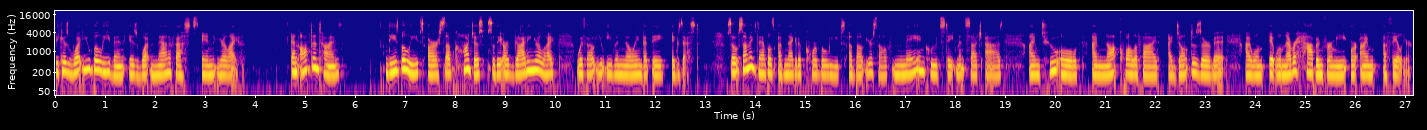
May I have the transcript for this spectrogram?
because what you believe in is what manifests in your life. And oftentimes, these beliefs are subconscious, so they are guiding your life without you even knowing that they exist. So, some examples of negative core beliefs about yourself may include statements such as, I'm too old, I'm not qualified, I don't deserve it, I will it will never happen for me or I'm a failure.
